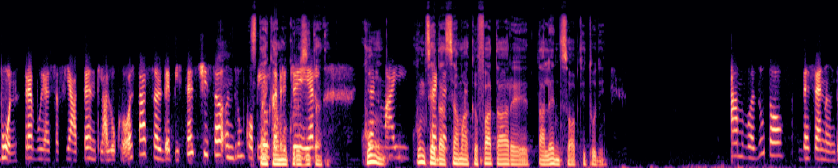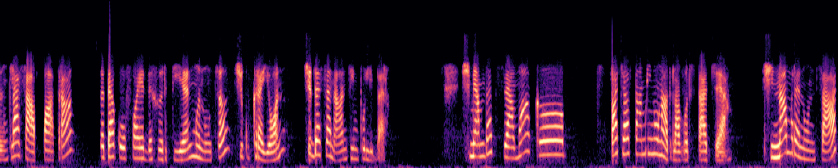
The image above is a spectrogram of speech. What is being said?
bun. Trebuie să fii atent la lucrul ăsta, să-l depistezi și să îndrum copilul Stai că am către o ce e el curiozitate. Cum, cel mai cum ți-ai dat pregătit. seama că fata are talent sau aptitudini? Am văzut-o desenând în clasa a patra, stătea cu o foaie de hârtie în mânuță și cu creion și desena în timpul liber. Și mi-am dat seama că face asta minunat la vârsta aceea. Și n-am renunțat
